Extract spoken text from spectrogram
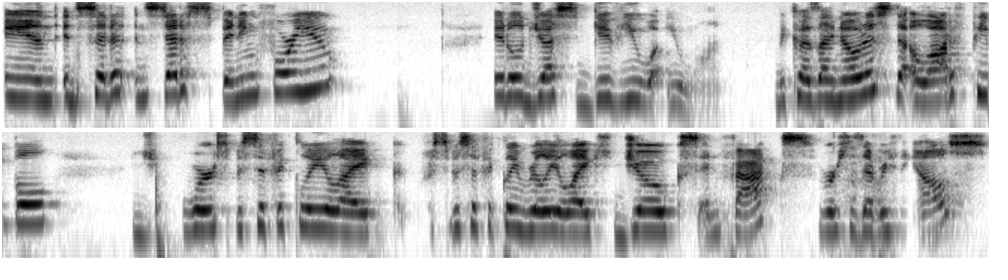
and instead of instead of spinning for you, it'll just give you what you want. Because I noticed that a lot of people were specifically like specifically really liked jokes and facts versus everything else.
